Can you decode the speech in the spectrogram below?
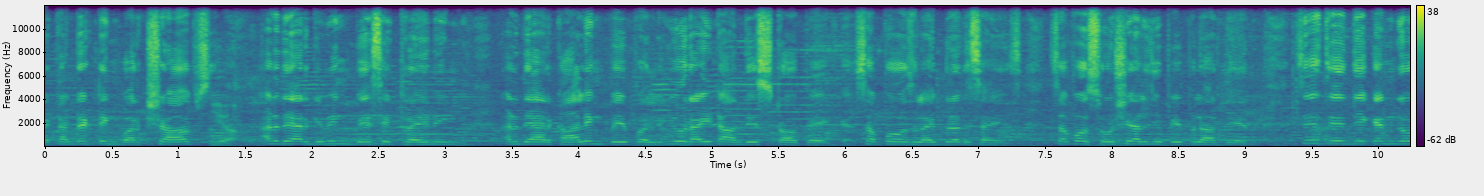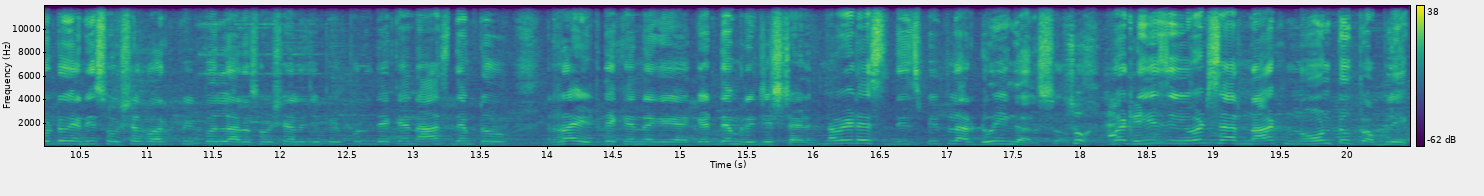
uh, conducting workshops Yeah. and they are giving basic training and they are calling people you write on this topic. Suppose library science suppose sociology people are there. See, they, they can go to any social work people or sociology people they can ask them to write they can uh, get them registered. Nowadays these people are doing also. So, but these events are not known to public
